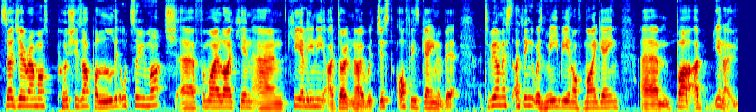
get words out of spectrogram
Sergio Ramos pushes up a little too much uh, for my liking, and Chiellini, I don't know, was just off his game a bit. To be honest, I think it was me being off my game, um, but uh, you know,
